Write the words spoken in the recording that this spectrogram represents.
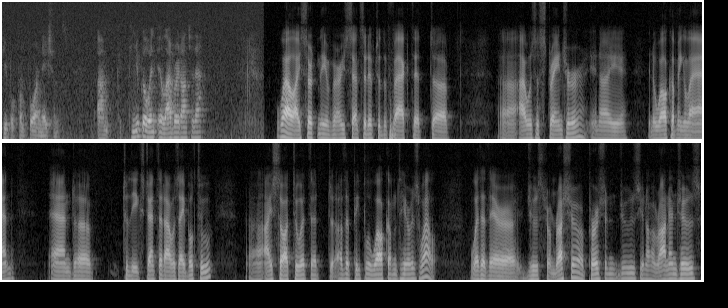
people from foreign nations. Um, can you go and elaborate onto that? Well, I certainly am very sensitive to the fact that uh, uh, I was a stranger in a in a welcoming land, and uh, to the extent that I was able to, uh, I saw to it that other people welcomed here as well, whether they're Jews from Russia or Persian Jews, you know, Iranian Jews,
